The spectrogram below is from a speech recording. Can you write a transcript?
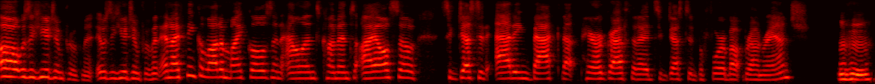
Oh, it was a huge improvement. It was a huge improvement. And I think a lot of Michael's and Alan's comments, I also suggested adding back that paragraph that I had suggested before about Brown Ranch Mm-hmm.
